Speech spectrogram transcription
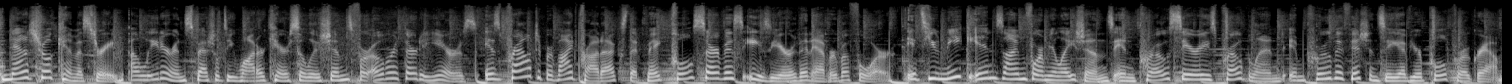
Natural Chemistry, a leader in specialty water care solutions for over 30 years, is proud to provide products that make pool service easier than ever before. Its unique enzyme formulations in Pro Series Pro Blend improve efficiency of your pool program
